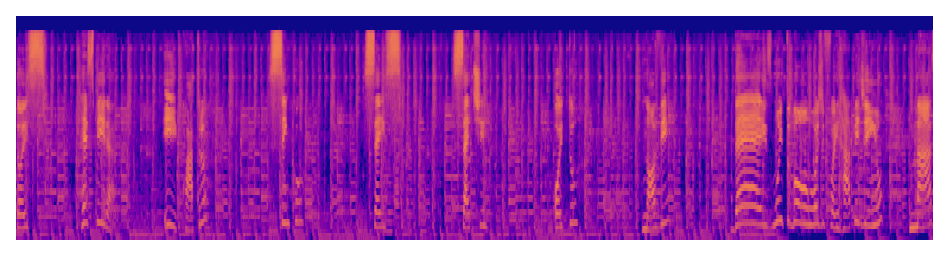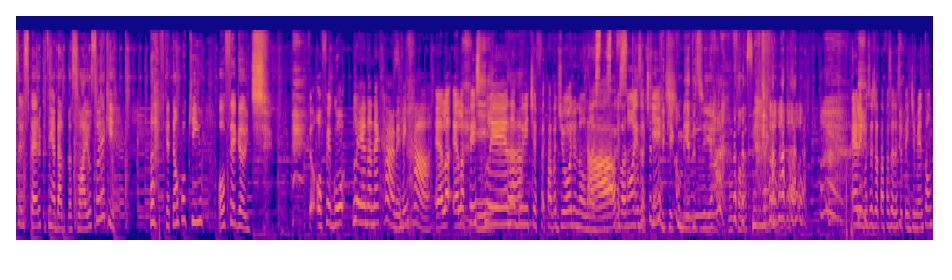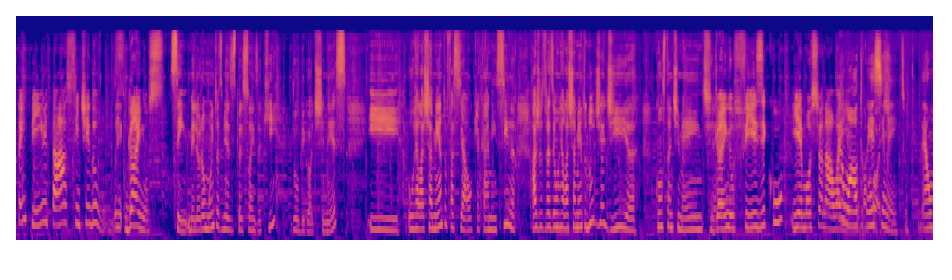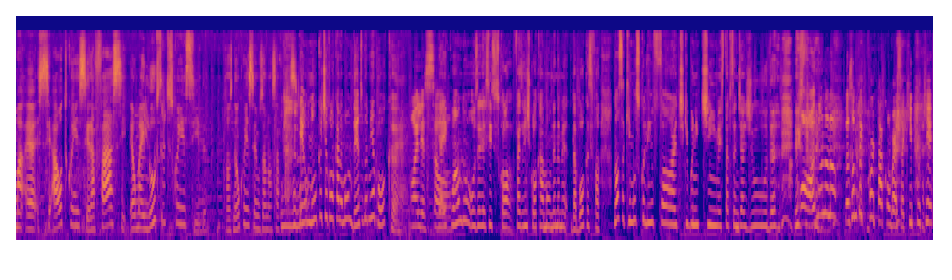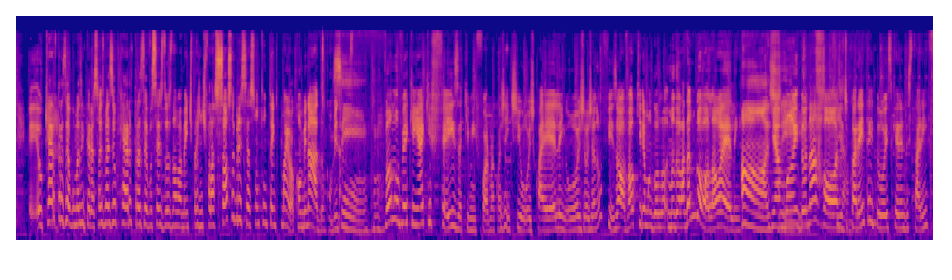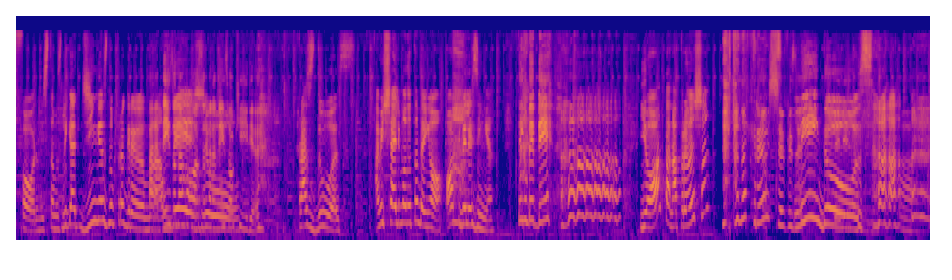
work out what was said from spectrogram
dois, respira. E quatro, cinco, seis, sete, oito, nove, dez. Muito bom! Hoje foi rapidinho, mas eu espero que tenha dado para suar. Eu sou aqui. Ah, fiquei até um pouquinho ofegante. Ofegou plena, né, Carmen? Vem cá. Ela, ela fez Eita. plena, bonitinha. Tava de olho no, nas Tava, expressões aqui. Fiquei com medo de errar, vou falar assim. Ellen, você já tá fazendo esse atendimento há um tempinho e tá sentindo ganhos. Sim, melhorou muito as minhas expressões aqui do bigode chinês. E o relaxamento facial que a Carmen ensina ajuda a trazer um relaxamento no dia a dia, constantemente. Ganho físico e emocional aí. É um autoconhecimento. É uma é, se autoconhecer. A face é uma ilustre desconhecida. Nós não conhecemos a nossa face. Eu nunca tinha colocado a mão dentro da minha boca. É. Olha só. E aí, quando os exercícios faz a gente colocar a mão dentro da, minha- da boca, você fala, nossa, que musculinho forte, que bonitinho, esse tá precisando de ajuda. Ó, não, não, não. Nós vamos ter que cortar a conversa aqui, porque eu quero trazer algumas interações, mas eu quero trazer vocês dois novamente pra gente falar só sobre esse assunto um tempo maior. Combinado? Combinado. Sim. Vamos ver quem é que fez aqui o Informa com a gente hoje, com a Ellen hoje. Hoje eu não fiz. Ó, a Valkyria mandou, mandou lá da Angola, ó, Ellen. Ah, Minha gente. mãe, Dona Rosa, de amor. 42, querendo estar em forma. Estamos ligadinhas no programa. Parabéns, um Dona beijo Rosa. Parabéns, Valkyria. Pras duas. A Michelle mandou também, ó. Ó que belezinha. Tem um bebê. E ó, tá na prancha. tá na prancha. fiz- Lindos!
